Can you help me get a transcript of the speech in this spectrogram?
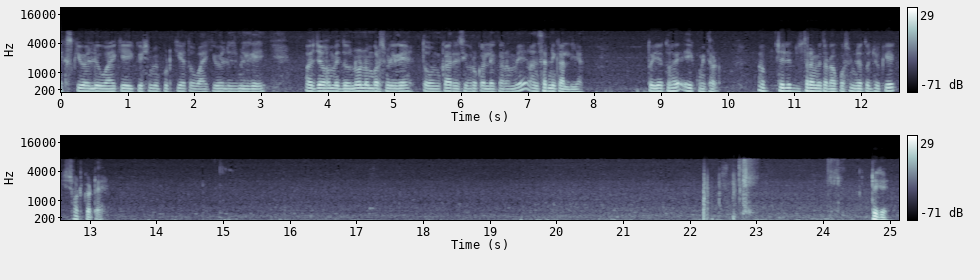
एक्स की वैल्यू वाई के इक्वेशन में पुट किया तो वाई की वैल्यूज़ मिल गई। और जब हमें दोनों नंबर्स मिल गए तो उनका रिसीवर को लेकर हमें आंसर निकाल लिया। तो ये तो है एक मेथड अब चलिए दूसरा मेथड आपको समझा तो जो कि एक शॉर्टकट है। ठीक है।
